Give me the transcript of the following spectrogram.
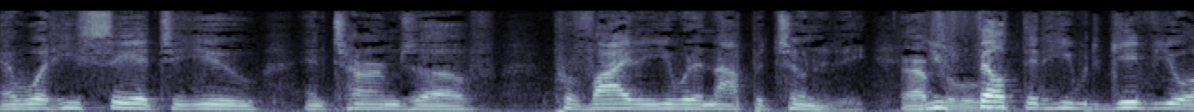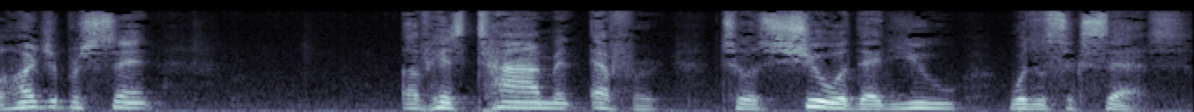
and what he said to you in terms of providing you with an opportunity. You felt that he would give you hundred percent of his time and effort to assure that you was a success.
